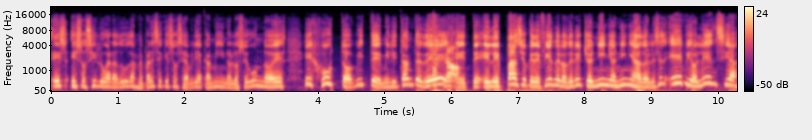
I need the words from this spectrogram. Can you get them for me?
es, eso sin lugar a dudas, me parece que eso se abría camino. Lo segundo es, es justo, viste, militante de este, el espacio que defiende los derechos de niños, niñas, adolescentes, es violencia,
